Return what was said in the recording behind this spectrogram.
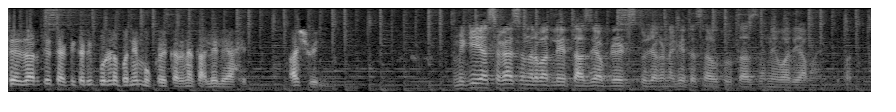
शेजारचे त्या ठिकाणी पूर्णपणे मोकळे करण्यात आलेले आहेत. अश्विन. मिकी या सगळ्या संदर्भातले ताजे अपडेट्स तुझ्याकडनं घेत असावं तुर्तास धन्यवाद या माहितीबद्दल.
